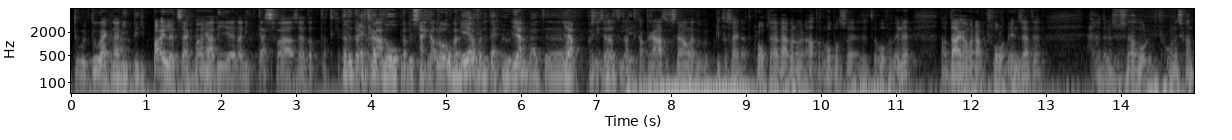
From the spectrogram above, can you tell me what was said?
toe, toewerken naar die, die, pilot, zeg maar, ja. naar, die, uh, naar die testfase. En dat, dat, dat het echt gaat lopen. Dat dus echt gaat lopen. combineren ja. van de technologie ja. met. Uh, ja, precies. dat, dat gaat razendsnel. En Pieter zei dat klopt. Hè. We hebben nog een aantal hobbels uh, te overwinnen. Nou, daar gaan we dadelijk volop inzetten. En dan willen we zo snel mogelijk het gewoon eens gaan,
